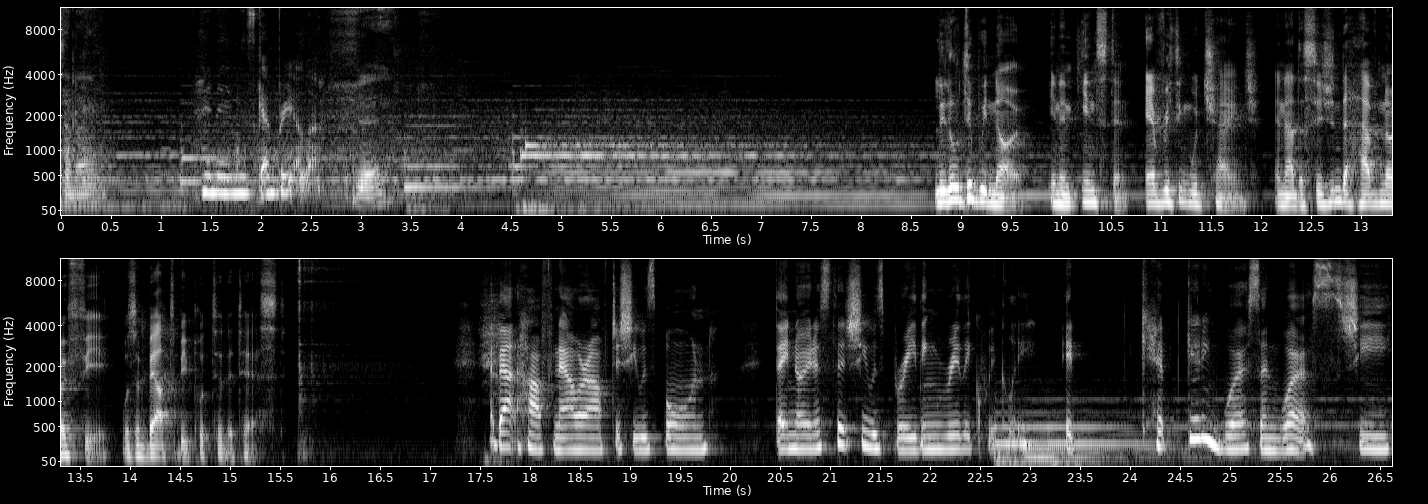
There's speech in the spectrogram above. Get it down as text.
What's her name? Her name is Gabriella. Yeah. Little did we know, in an instant, everything would change, and our decision to have no fear was about to be put to the test. About half an hour after she was born, they noticed that she was breathing really quickly. It kept getting worse and worse. She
